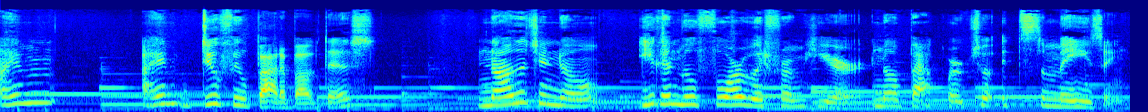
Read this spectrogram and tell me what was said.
I'm I do feel bad about this. Now that you know you can move forward from here, not backward. So it's amazing.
